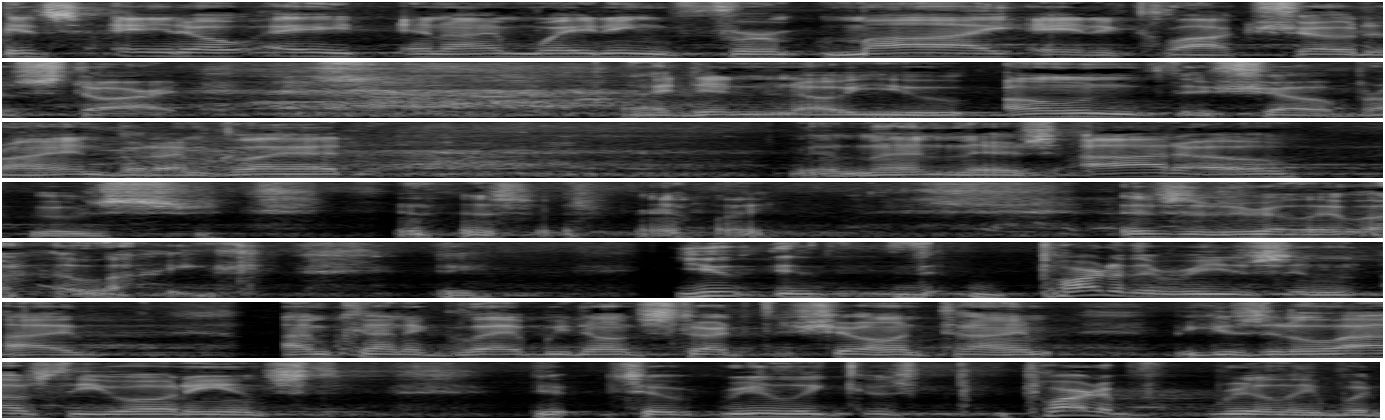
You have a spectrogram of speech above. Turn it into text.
it's 8:08, and I'm waiting for my eight o'clock show to start. I didn't know you owned the show, Brian, but I'm glad. And then there's Otto, who's this is really this is really what I like. You, part of the reason I, I'm kind of glad we don't start the show on time because it allows the audience to, to really, because part of really what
